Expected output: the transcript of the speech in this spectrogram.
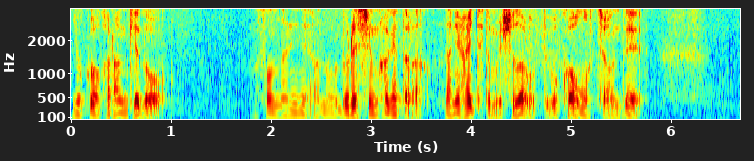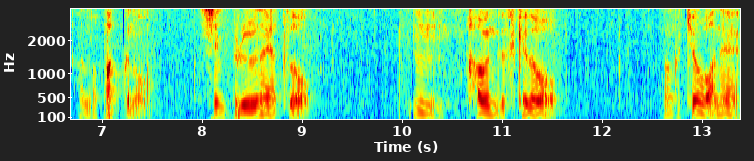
よくわからんけど、そんなにね、あの、ドレッシングかけたら何入ってても一緒だろうって僕は思っちゃうんで、あの、パックのシンプルなやつを、うん、買うんですけど、なんか今日はね、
